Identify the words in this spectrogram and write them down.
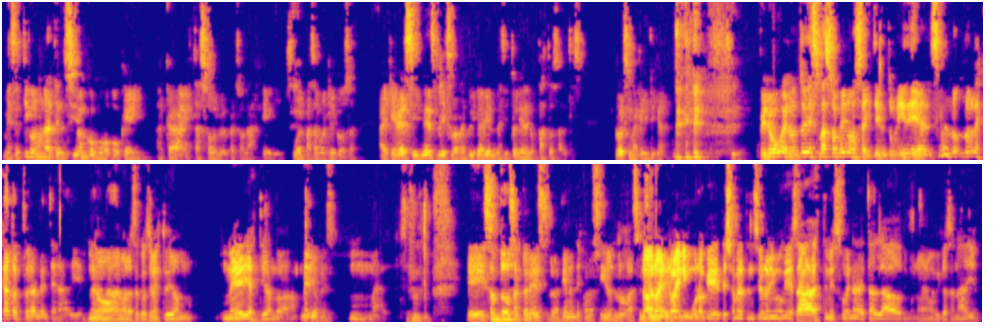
me sentí con una tensión como, ok, acá está solo el personaje y Sí. puede pasar cualquier cosa. Hay que ver si Netflix lo replica bien en las historias de los pastos altos. Próxima crítica. Pero bueno, entonces más o menos ahí tienen una idea. Encima no, no rescato actoralmente a nadie. No, nada. no, las actuaciones estuvieron medias tirando a Mediocres. mal. sí. Eh, son todos actores relativamente desconocidos, ¿no? No, no hay, de- no hay ninguno que te llame la atención, hay ninguno que digas, ah, este me suena de tal lado, no, no ubicas a nadie.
